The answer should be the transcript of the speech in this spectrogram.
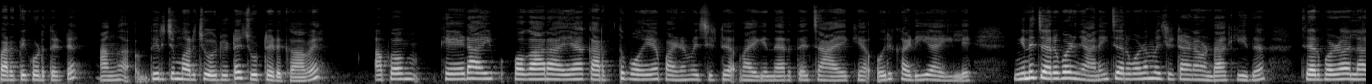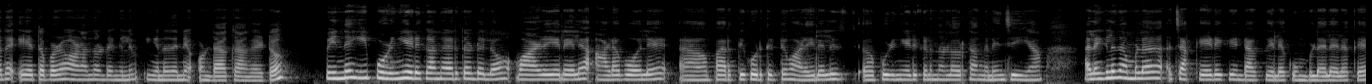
പരത്തി കൊടുത്തിട്ട് അങ്ങ് തിരിച്ചും മറിച്ച് വിട്ടിട്ട് ചുട്ടെടുക്കാവേ. അപ്പം കേടായി പോകാറായ കറുത്തു പോയ പഴം വെച്ചിട്ട് വൈകുന്നേരത്തെ ചായയ്ക്ക് ഒരു കടിയായില്ലേ? ഇങ്ങനെ ചെറുപഴം ഞാൻ ഈ ചെറുപഴം വെച്ചിട്ടാണ് ഉണ്ടാക്കിയത്. ചെറുപഴം അല്ലാതെ ഏത്തപ്പഴം ആണെന്നുണ്ടെങ്കിലും ഇങ്ങനെ തന്നെ ഉണ്ടാക്കാം കേട്ടോ. പിന്നെ ഈ പുഴുങ്ങിയെടുക്കാൻ നേരത്തുണ്ടല്ലോ വാഴയിലയിൽ അട പോലെ പരത്തി കൊടുത്തിട്ട് വാഴയിലയിൽ പുഴുങ്ങിയെടുക്കണം എന്നുള്ളവർക്ക് അങ്ങനെയും ചെയ്യാം. അല്ലെങ്കിൽ നമ്മൾ ചക്കയുടെയൊക്കെ ഉണ്ടാക്കുകയില്ലേ കുമ്പിളയിലൊക്കെ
